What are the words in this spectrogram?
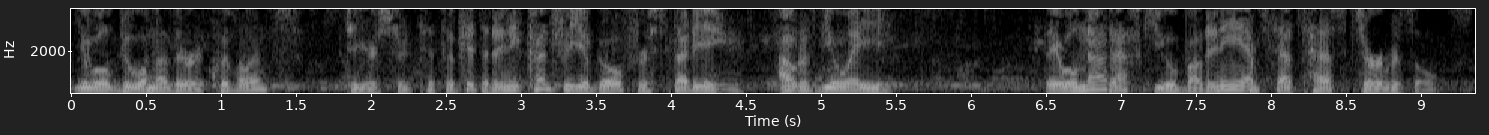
You will do another equivalence to your certificate at any country you go for studying, out of UAE. They will not ask you about any EmSAT tests or results.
